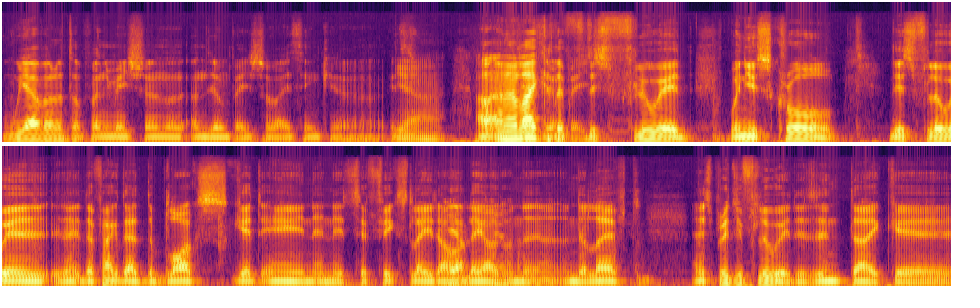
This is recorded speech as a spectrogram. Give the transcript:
we have a lot of animation on, on the homepage, so I think uh, it's Yeah, Uh, and I like the the, this fluid when you scroll. This fluid, the, the fact that the blocks get in and it's a fixed layout Yeah. layout Yeah. on the on the left, and it's pretty fluid. Isn't like uh,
